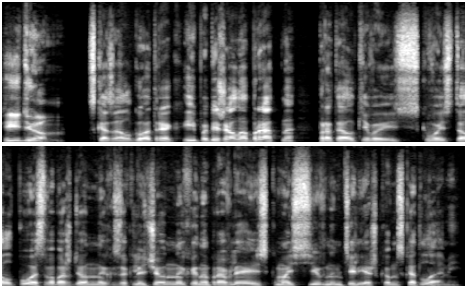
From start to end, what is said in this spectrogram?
Идем», — сказал Готрек и побежал обратно, проталкиваясь сквозь толпу освобожденных заключенных и направляясь к массивным тележкам с котлами.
